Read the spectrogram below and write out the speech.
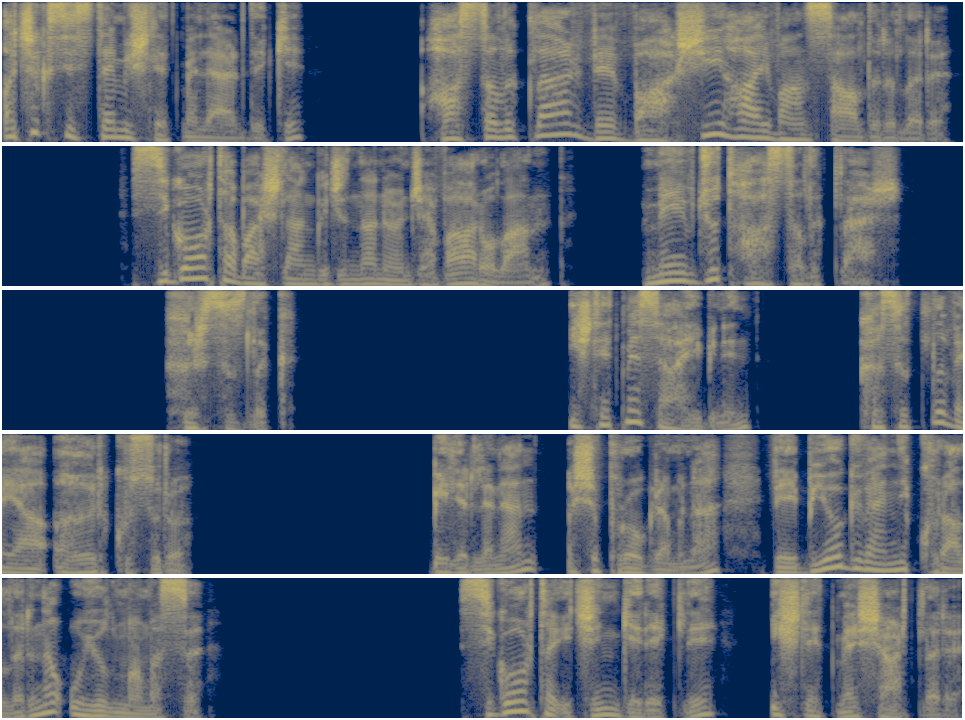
Açık sistem işletmelerdeki hastalıklar ve vahşi hayvan saldırıları. Sigorta başlangıcından önce var olan mevcut hastalıklar. Hırsızlık. İşletme sahibinin kasıtlı veya ağır kusuru belirlenen aşı programına ve biyogüvenlik kurallarına uyulmaması. Sigorta için gerekli işletme şartları.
